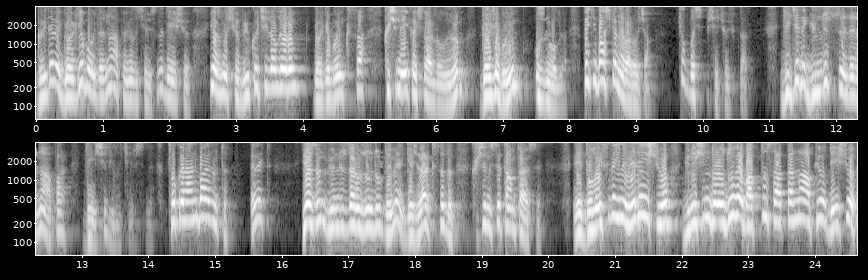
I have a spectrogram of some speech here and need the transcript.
Gıyda ve gölge boyları ne yapıyor yıl içerisinde değişiyor. Yazın ışığı büyük açıyla alıyorum. Gölge boyum kısa. Kışın eğik açılarla alıyorum. Gölge boyum uzun oluyor. Peki başka ne var hocam? Çok basit bir şey çocuklar. Gece ve gündüz süreleri ne yapar? Değişir yıl içerisinde. Çok önemli bir ayrıntı. Evet. Yazın gündüzler uzundur değil mi? Geceler kısadır. Kışın ise tam tersi. E, dolayısıyla yine ne değişiyor? Güneşin doğduğu ve battığı saatler ne yapıyor? Değişiyor.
